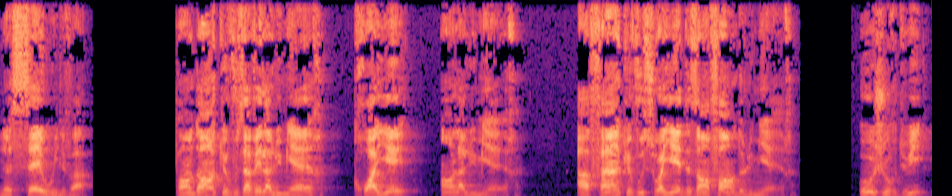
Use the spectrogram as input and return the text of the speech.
ne sait où il va. Pendant que vous avez la lumière, croyez en la lumière, afin que vous soyez des enfants de lumière. Aujourd'hui,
